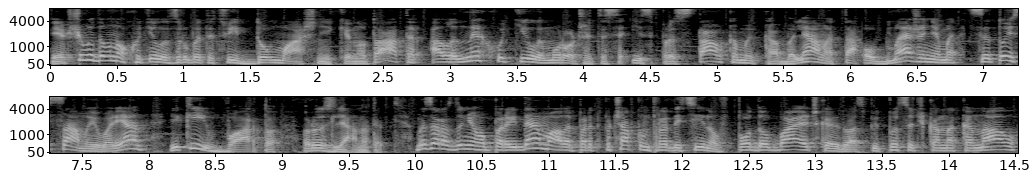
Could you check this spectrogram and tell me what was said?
Якщо ви давно хотіли зробити свій домашній кінотеатр, але не хотіли морочитися із приставками, кабелями та обмеженнями, це той самий варіант, який варто розглянути. Ми зараз до нього перейдемо, але перед початком традиційно вподобаєчка від вас, підписочка на канал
